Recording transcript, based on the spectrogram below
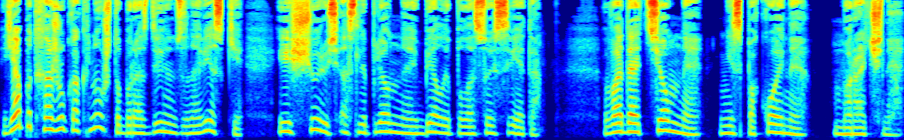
Я подхожу к окну, чтобы раздвинуть занавески, и щурюсь, ослепленная белой полосой света. Вода темная, неспокойная, мрачная.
